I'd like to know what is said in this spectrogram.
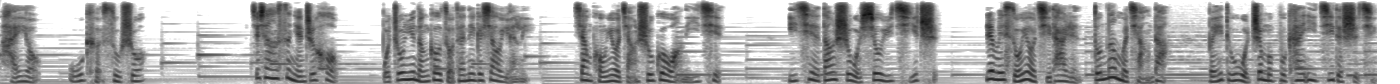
还有无可诉说。就像四年之后，我终于能够走在那个校园里，向朋友讲述过往的一切，一切当时我羞于启齿，认为所有其他人都那么强大，唯独我这么不堪一击的事情。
